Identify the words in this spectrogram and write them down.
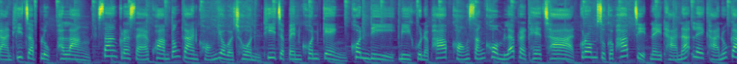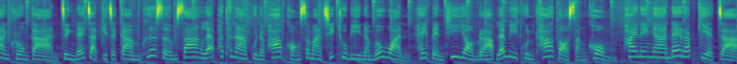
การที่จะปลุกพลัง สร้างกระแสความต้องการของเยาวชนที่จะเป็นคนเก่ง คนดี มีคุณภาพของสังคมและประเทศชาติ กรมสุขภาพจิตในฐานะเลขานุการโครงการ จึงได้จัดกิจกรรมเพื่อเสริมสร้างและพัฒนาคุณภาพของสมาชิก To be number one ให้เป็นที่ยอมรับและมีคุณค่าต่อสังคม ภายในงานได้รับเกียรติจาก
